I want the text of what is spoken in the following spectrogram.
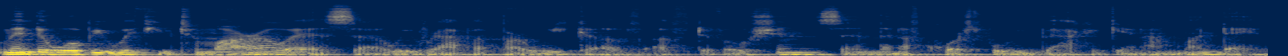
Linda will be with you tomorrow as uh, we wrap up our week of, of devotions. And then, of course, we'll be back again on Monday.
